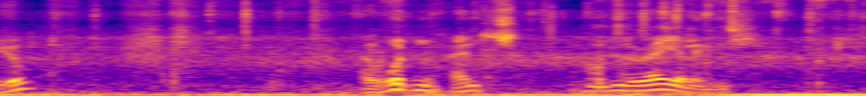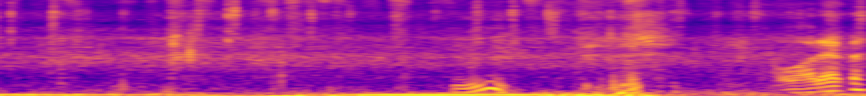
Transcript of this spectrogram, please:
Unusual. A wooden fence on the railings. Hmm. Whatever.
